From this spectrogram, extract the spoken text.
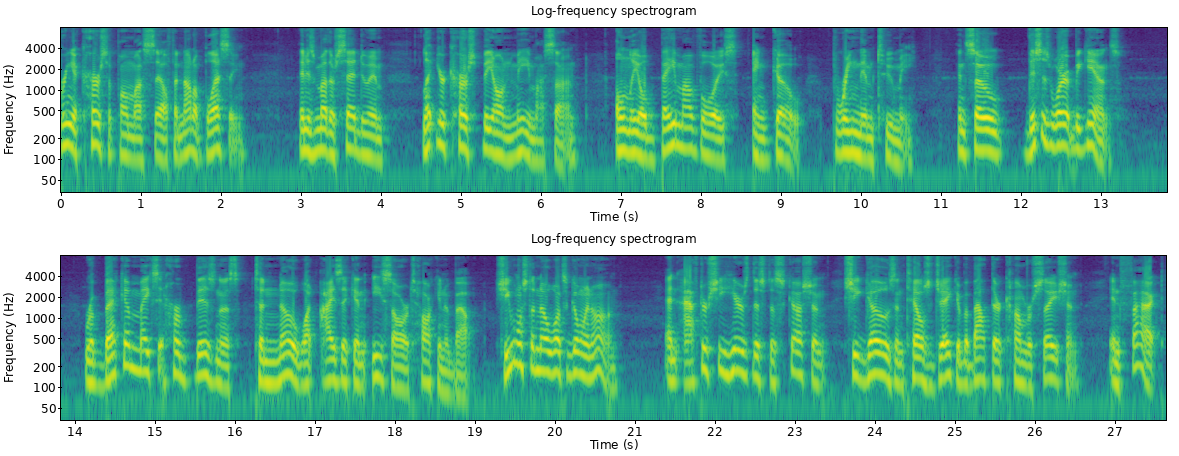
bring a curse upon myself, and not a blessing. And his mother said to him, Let your curse be on me, my son. Only obey my voice, and go, bring them to me. And so this is where it begins. Rebekah makes it her business to know what Isaac and Esau are talking about. She wants to know what's going on. And after she hears this discussion, she goes and tells Jacob about their conversation. In fact,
